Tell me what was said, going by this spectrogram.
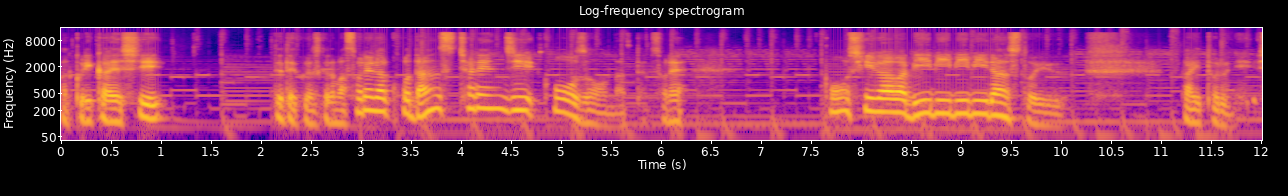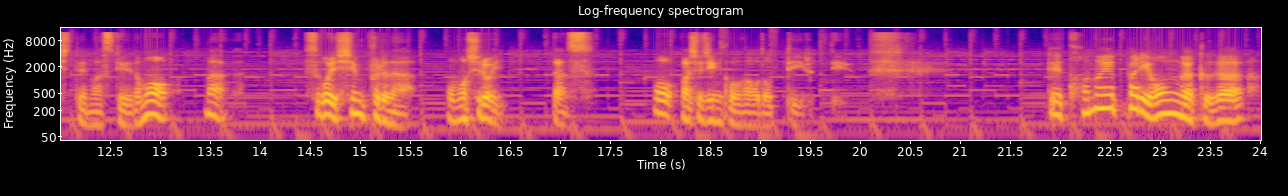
ま繰り返し出てくるんですけど、まあ、それがこうダンスチャレンジ構造になってるんですよね。公式側は BBBB ダンスというタイトルにしてますけれども、まあ、すごいシンプルな面白いダンスを、まあ、主人公が踊っているっていう。で、このやっぱり音楽が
